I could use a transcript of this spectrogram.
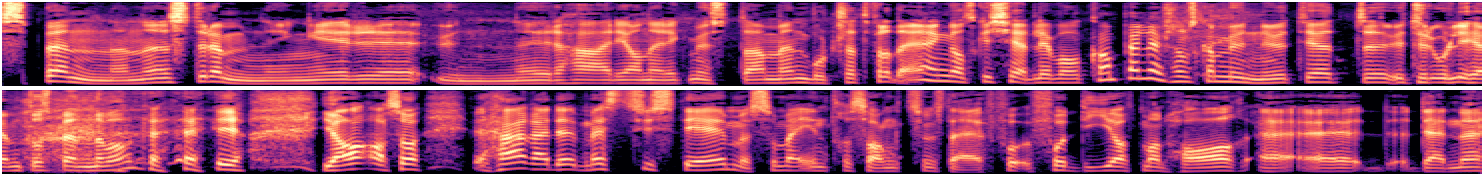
Spennende strømninger under her, Jan Erik Mustad. Men bortsett fra det, en ganske kjedelig valgkamp, eller som skal munne ut i et utrolig jevnt og spennende valg? ja, ja, altså her er det mest systemet som er interessant, syns jeg. For, fordi at man har eh, eh, denne,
